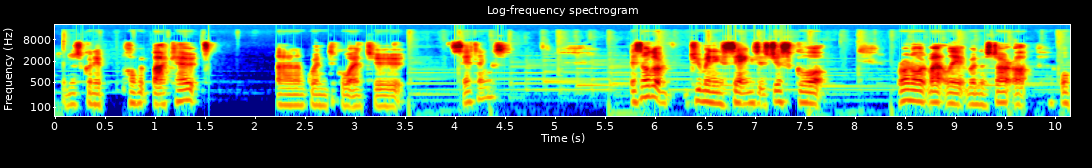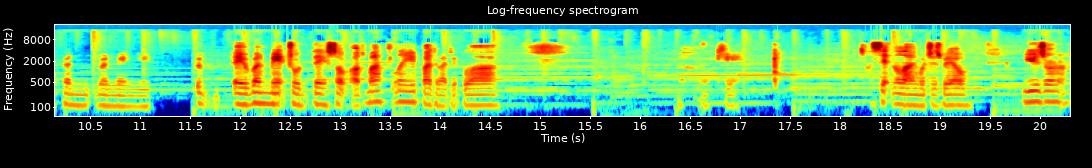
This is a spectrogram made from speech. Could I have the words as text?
So I'm just going to pop it back out. and I'm going to go into settings. It's not got too many settings, it's just got run automatically when the startup, open when menu, uh, Win Metro desktop automatically, blah blah blah blah. Okay. Setting the language as well. User,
